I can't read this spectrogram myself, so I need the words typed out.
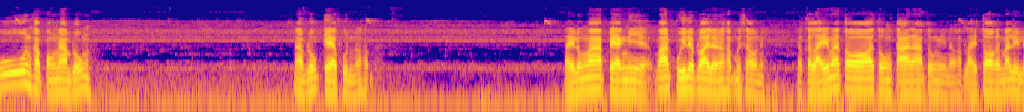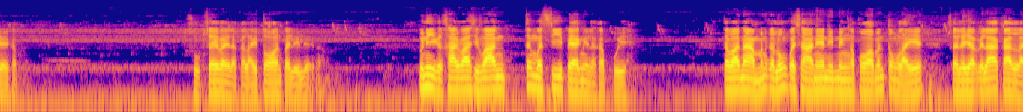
พูนครับปองน้ำลงน้ำลงแก่พุ่นนะครับ ไหลลงมาแปลงนี่วานปุ๋ยเรียบร้อยแล้วนะครับเมื่อเช้านี่แล้วก็ไหลมาต่อตรงตาน้ำตรงนี้นะครับ ไหลต่อกันมาเรื่อยๆครับ สูบใส่ไว้แล้วก็ไหลต่อกันไปเรื่อยๆนะครับวันนี้ก็คาดว่าสิวานตั้งมาซีแปลงนี่แหละครับ ปุ๋ย แต่ว่าน้ำมันก็ลงไปซาแน่นิดนึงครับเพราะว่ามันต้องไหลใส่ระยะเวลาการไหล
